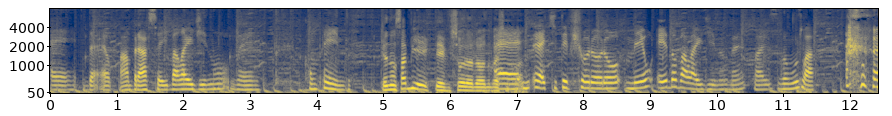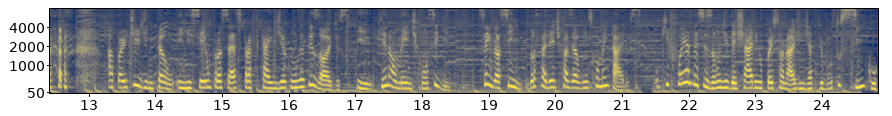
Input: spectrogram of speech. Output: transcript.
É, é, um abraço aí, Balardino. É, compreendo. Eu não sabia que teve chororô no Gosto É, é que teve chororô meu e do Balardino, né? Mas vamos lá. A partir de então, iniciei um processo para ficar em dia com os episódios e finalmente consegui. Sendo assim, gostaria de fazer alguns comentários. O que foi a decisão de deixarem o personagem de atributo 5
